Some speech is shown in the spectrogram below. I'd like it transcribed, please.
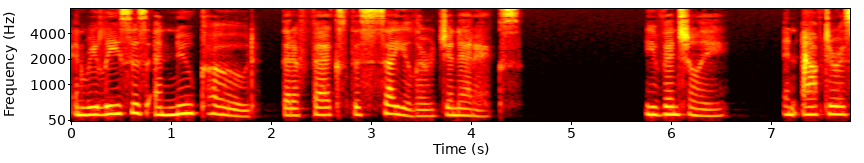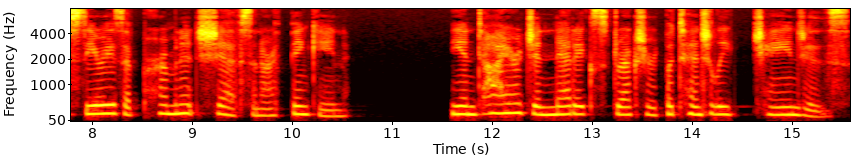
and releases a new code that affects the cellular genetics. Eventually, and after a series of permanent shifts in our thinking, the entire genetic structure potentially changes,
